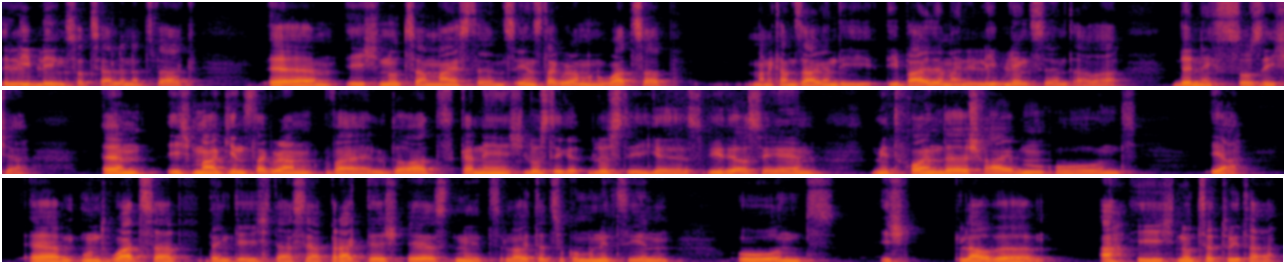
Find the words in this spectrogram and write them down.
Lieblingssoziale Netzwerk. Ähm, ich nutze am meisten Instagram und WhatsApp. Man kann sagen, die, die beide meine Lieblings sind, aber bin nicht so sicher. Ähm, ich mag Instagram, weil dort kann ich lustige, lustiges Videos sehen, mit Freunden schreiben und ja. Ähm, und WhatsApp denke ich, dass er praktisch ist, mit Leuten zu kommunizieren. Und ich glaube, ach, ich nutze Twitter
